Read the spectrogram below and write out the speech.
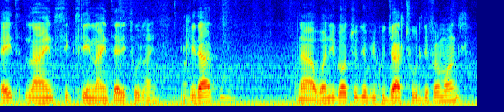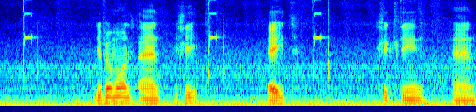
8 line, 16 line, 32 line. You see that? Mm -hmm. Now, when you go to different, you could just choose different ones. Different ones, and you see, 8, 16, and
